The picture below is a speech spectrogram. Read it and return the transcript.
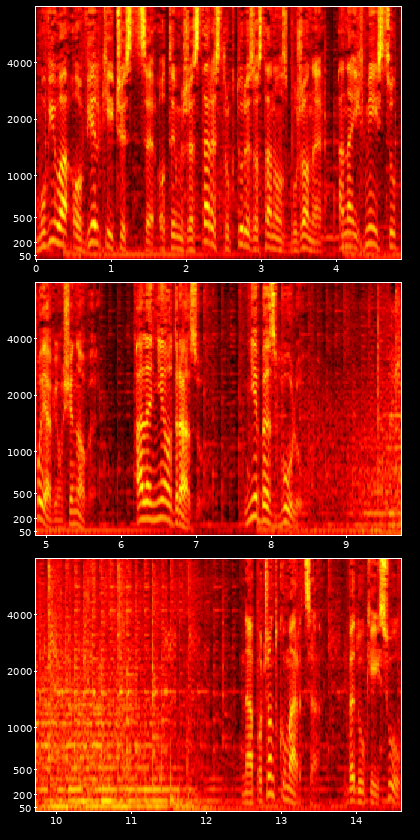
Mówiła o wielkiej czystce, o tym, że stare struktury zostaną zburzone, a na ich miejscu pojawią się nowe. Ale nie od razu. Nie bez bólu. Na początku marca, według jej słów,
